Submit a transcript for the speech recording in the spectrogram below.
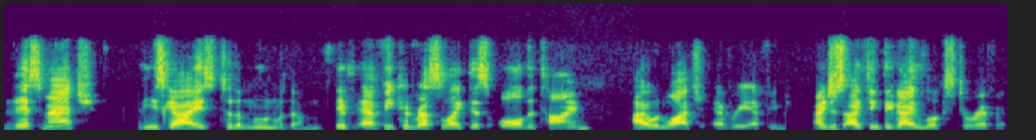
this match, these guys to the moon with them. If Effy could wrestle like this all the time, I would watch every Effy match. I just I think the guy looks terrific.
